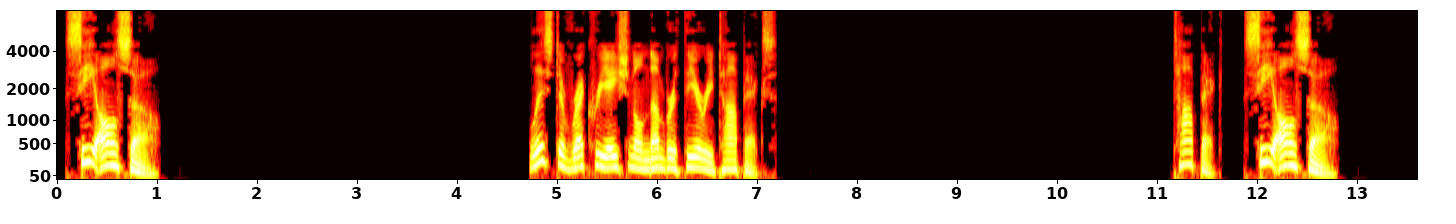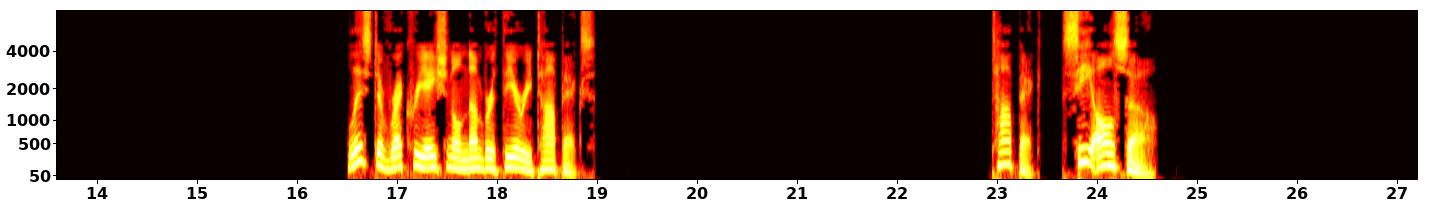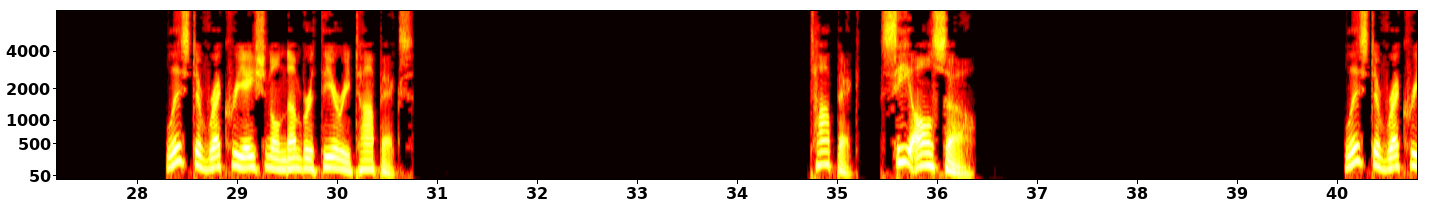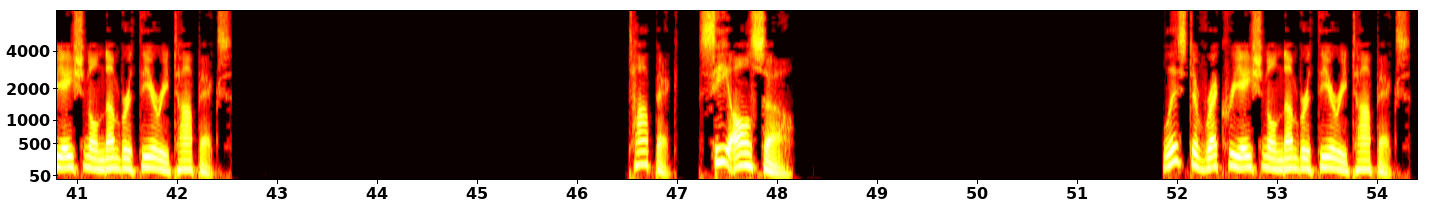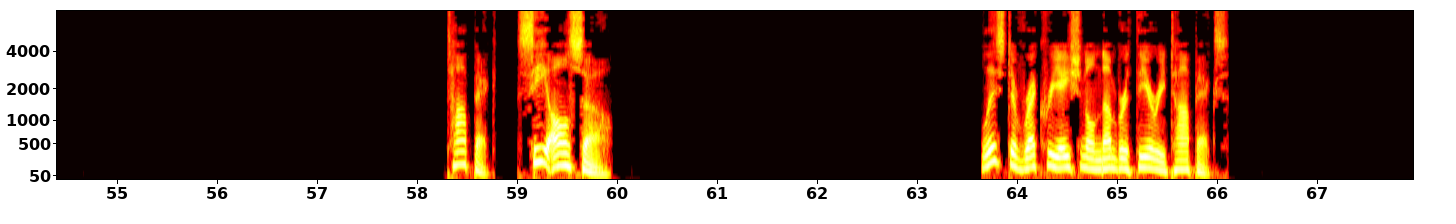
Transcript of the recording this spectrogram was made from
See also. List of recreational number theory topics. Topic. See also. List of recreational number theory topics. Topic. See also List of recreational number theory topics. See also. List of recreational number theory topics. See also. List of recreational number theory topics See also. List of recreational number theory topics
